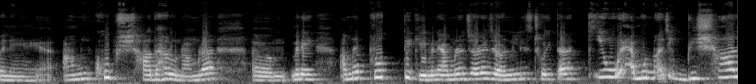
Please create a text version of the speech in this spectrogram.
মানে আমি খুব সাধারণ, আমরা মানে আমরা প্রত্যেকে মানে আমরা যারা জার্নালিস্ট হই, তারা কেউ এমন নয় যে বিশাল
